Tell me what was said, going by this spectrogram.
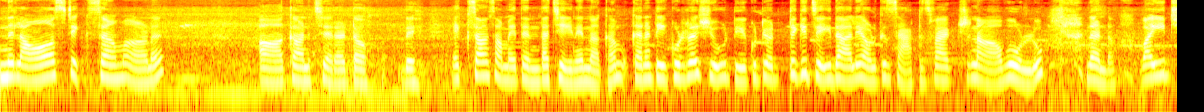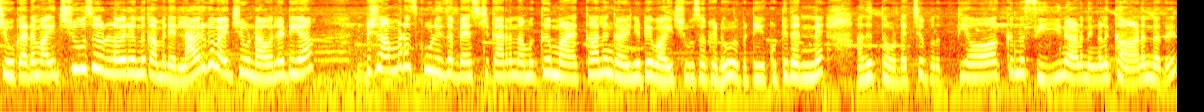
ഇന്ന് ലാസ്റ്റ് എക്സാം ആണ്. ആ കാണിച്ചു തരാം കേട്ടോ ദേ എക്സാം സമയത്ത് എന്താ ചെയ്യണേന്ന് നോക്കാം. കാരണം ടീക്കുട്ടിയുടെ ഷൂ ടീക്കുട്ടി ഒറ്റയ്ക്ക് ചെയ്താലേ അവൾക്ക് സാറ്റിസ്ഫാക്ഷൻ ആവുള്ളൂ. ഇതുണ്ടോ? വൈറ്റ് ഷൂ കാരണം വൈറ്റ് ഷൂസ് ഉള്ളവരൊന്ന് കമ്പനി എല്ലാവർക്കും വൈറ്റ് ഷൂ ഉണ്ടാവും അല്ലേ ടിയ? പക്ഷെ നമ്മുടെ സ്കൂൾ ഇസ് എ ബെസ്റ്റ് കാരണം നമുക്ക് മഴക്കാലം കഴിഞ്ഞിട്ട് വൈറ്റ് ഷൂസ് ഒക്കെ ഇടൂ അപ്പോൾ ടീക്കുട്ടി തന്നെ അത് തുടച്ച് വൃത്തിയാക്കുന്ന സീനാണ് നിങ്ങൾ കാണുന്നത്.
